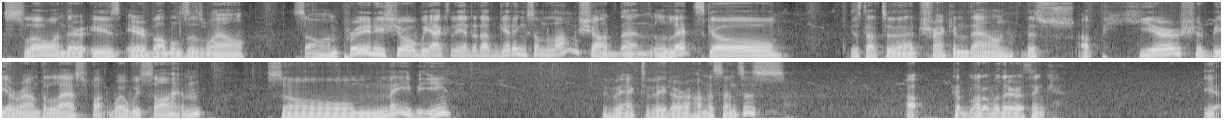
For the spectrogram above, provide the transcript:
slow, and there is air bubbles as well. So I'm pretty sure we actually ended up getting some lung shot then. Let's go. Just have to uh, track him down. This up here should be around the last spot where we saw him. So maybe if we activate our Hunter senses. Oh, got blood over there, I think. Yeah.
